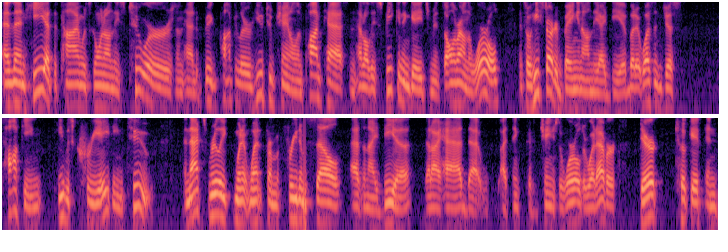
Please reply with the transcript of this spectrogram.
And then he, at the time, was going on these tours and had a big popular YouTube channel and podcast and had all these speaking engagements all around the world. And so he started banging on the idea, but it wasn't just talking, he was creating too. And that's really when it went from a freedom cell as an idea that I had that I think could change the world or whatever. Derrick took it and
